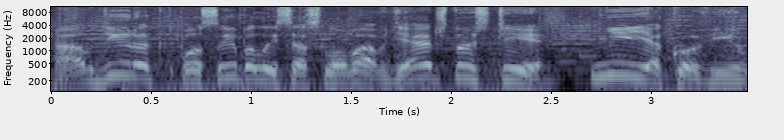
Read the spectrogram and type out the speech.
а в Дірект посипалися слова вдячності, ніяковів.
